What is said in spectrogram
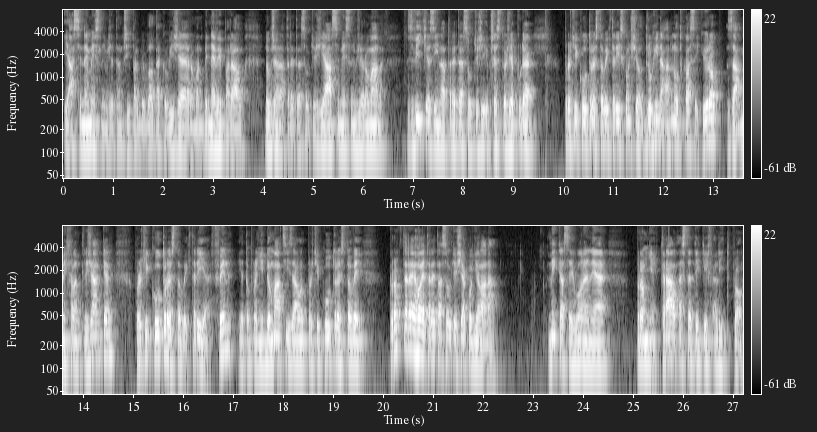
já si nemyslím, že ten případ by byl takový, že Roman by nevypadal dobře na tady té soutěži. Já si myslím, že Roman zvítězí na tady té soutěži i přesto, že půjde proti kulturistovi, který skončil druhý na Arnold Classic Europe za Michalem Kryžánkem, proti kulturistovi, který je Fin, je to pro ní domácí závod proti kulturistovi, pro kterého je tady ta soutěž jako dělaná. Mika Sihvonen je pro mě král estetiky v Elite Pro.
